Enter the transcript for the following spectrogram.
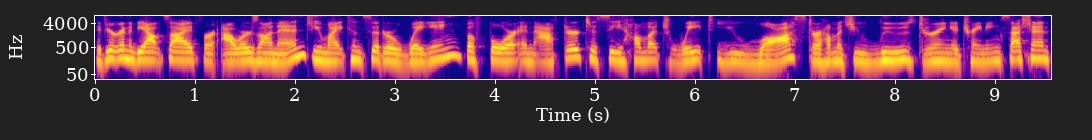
If you're going to be outside for hours on end, you might consider weighing before and after to see how much weight you lost or how much you lose use during a training session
